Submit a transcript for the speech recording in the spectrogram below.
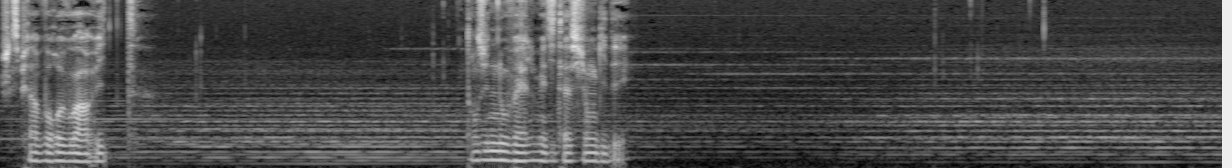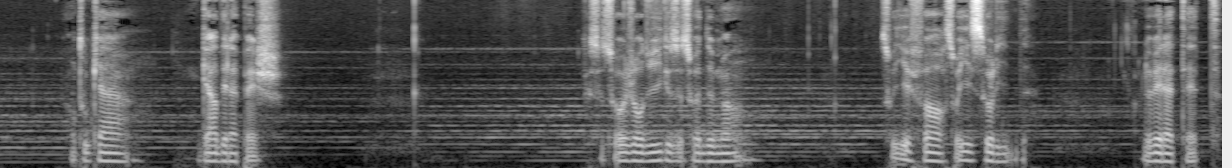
J'espère vous revoir vite une nouvelle méditation guidée. En tout cas, gardez la pêche. Que ce soit aujourd'hui, que ce soit demain, soyez fort, soyez solide. Levez la tête,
